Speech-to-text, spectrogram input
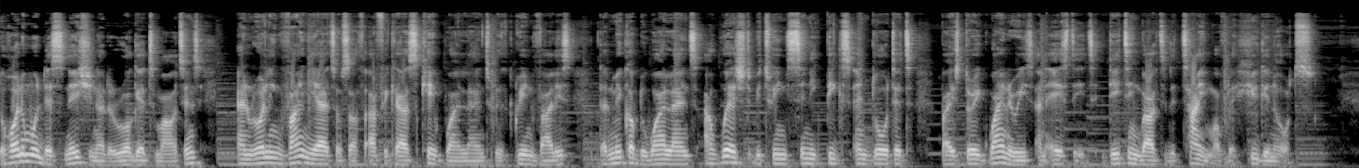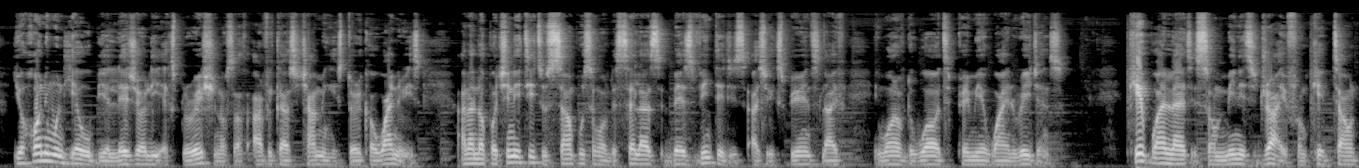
The honeymoon destination are the rugged mountains and rolling vineyards of South Africa's Cape Winelands with green valleys that make up the winelands are wedged between scenic peaks and dotted by historic wineries and estates dating back to the time of the Huguenots. Your honeymoon here will be a leisurely exploration of South Africa's charming historical wineries and an opportunity to sample some of the cellar's best vintages as you experience life in one of the world's premier wine regions. Cape Winelands is some minutes drive from Cape Town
